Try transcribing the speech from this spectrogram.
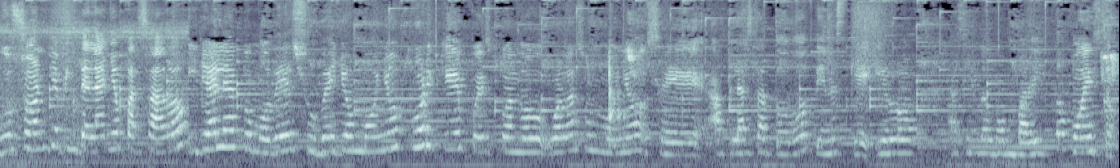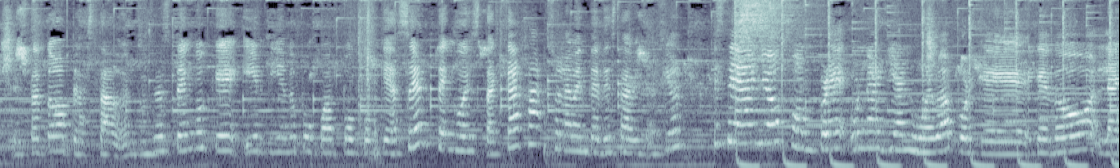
buzón que pinté el año pasado y ya le acomodé su bello moño porque pues cuando guardas un moño se aplasta todo. Tienes que irlo haciendo bombadito como esto, está todo aplastado entonces tengo que ir viendo poco a poco qué hacer tengo esta caja solamente de esta habitación este año compré una guía nueva porque quedó la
